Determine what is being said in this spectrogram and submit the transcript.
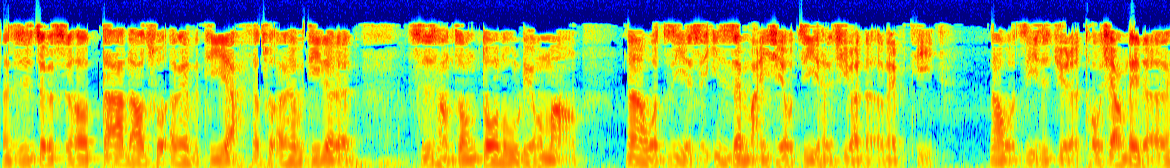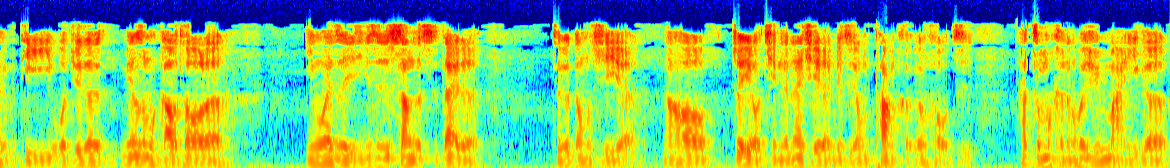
但是这个时候大家都要出 NFT 啊，要出 NFT 的人市场中多如牛毛。那我自己也是一直在买一些我自己很喜欢的 NFT。那我自己是觉得头像类的 NFT，我觉得没有什么搞头了。因为这已经是上个时代的这个东西了，然后最有钱的那些人就是用胖可跟猴子，他怎么可能会去买一个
